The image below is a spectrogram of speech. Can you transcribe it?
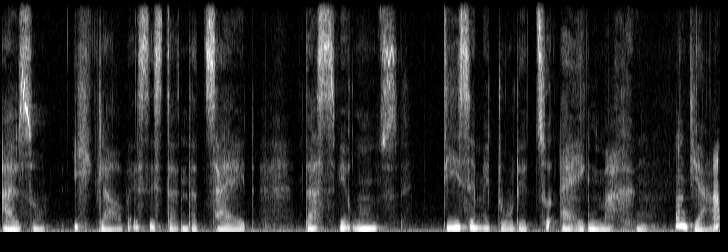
Also, ich glaube, es ist an der Zeit, dass wir uns diese Methode zu eigen machen. Und ja,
